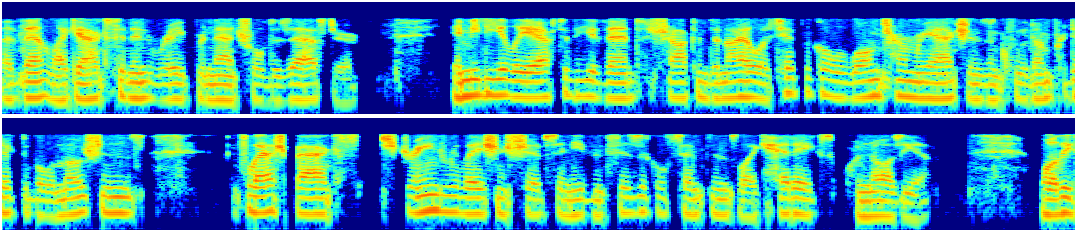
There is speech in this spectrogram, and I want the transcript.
event like accident, rape, or natural disaster. Immediately after the event, shock and denial are typical. Long term reactions include unpredictable emotions, flashbacks, strained relationships, and even physical symptoms like headaches or nausea. While these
